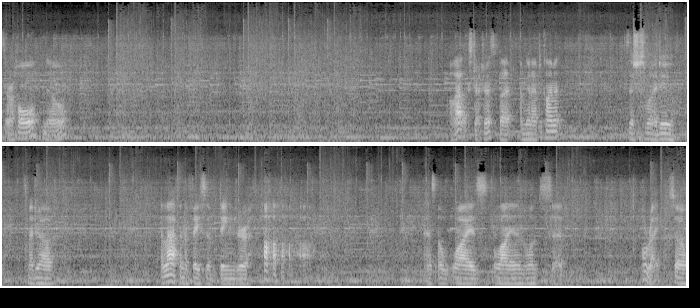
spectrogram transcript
Is there a hole? No. Oh, that looks treacherous, but I'm gonna have to climb it. 'Cause that's just what I do. It's my job. I laugh in the face of danger. Ha ha ha ha ha. As a wise lion once said. Alright, so.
